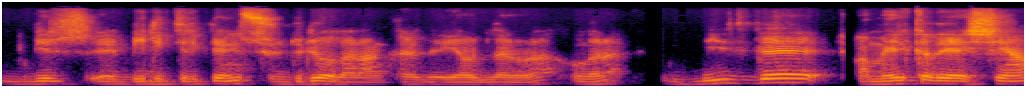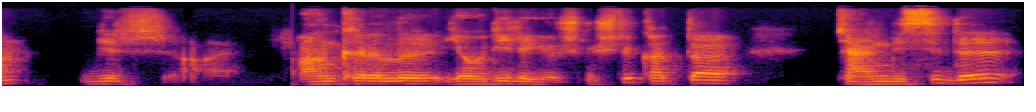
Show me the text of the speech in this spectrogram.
bir e, birlikteliklerini sürdürüyorlar Ankara'da Yahudiler olarak. Biz de Amerika'da yaşayan bir Ankaralı Yahudi ile görüşmüştük. Hatta kendisi de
